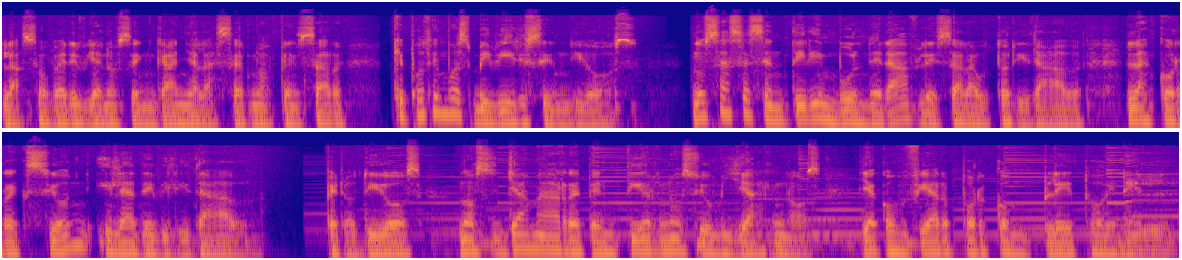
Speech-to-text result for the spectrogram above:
La soberbia nos engaña al hacernos pensar que podemos vivir sin Dios. Nos hace sentir invulnerables a la autoridad, la corrección y la debilidad. Pero Dios nos llama a arrepentirnos y humillarnos y a confiar por completo en Él.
